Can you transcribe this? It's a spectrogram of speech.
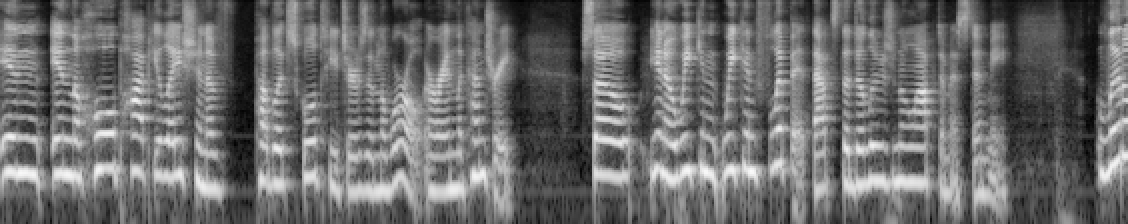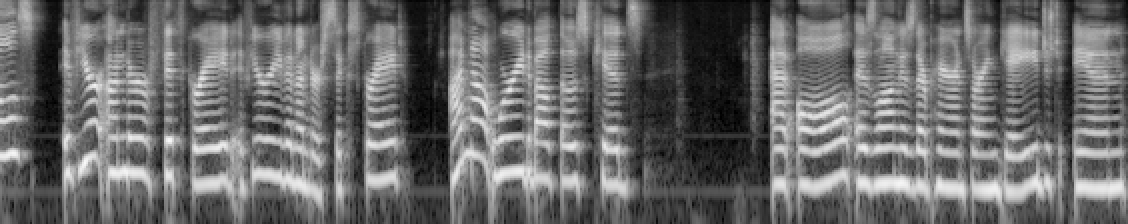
in in the whole population of public school teachers in the world or in the country. So, you know, we can we can flip it. That's the delusional optimist in me. Littles, if you're under 5th grade, if you're even under 6th grade, I'm not worried about those kids at all as long as their parents are engaged in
